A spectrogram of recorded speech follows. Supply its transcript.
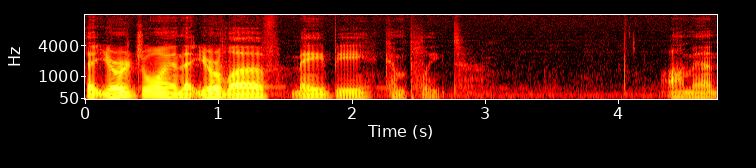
that your joy and that your love may be complete. Amen.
